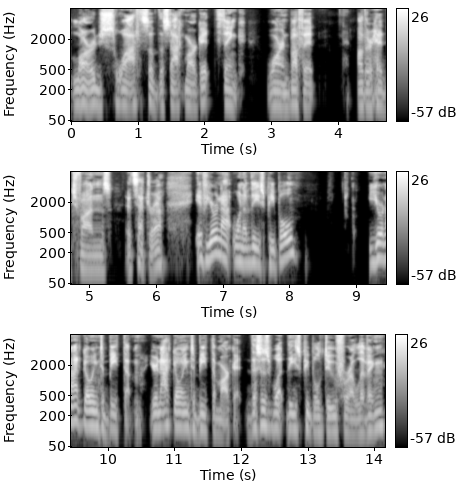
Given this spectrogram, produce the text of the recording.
large swaths of the stock market think Warren Buffett, other hedge funds, etc. If you're not one of these people, you're not going to beat them. You're not going to beat the market. This is what these people do for a living.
